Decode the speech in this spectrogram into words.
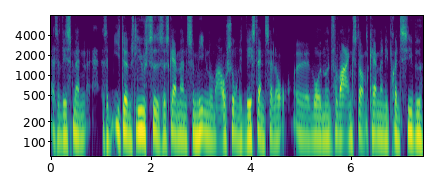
Altså hvis man altså idøms livstid, så skal man som minimum afzone et vist antal år. Øh, hvorimod en forvaringsdom kan man i princippet,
